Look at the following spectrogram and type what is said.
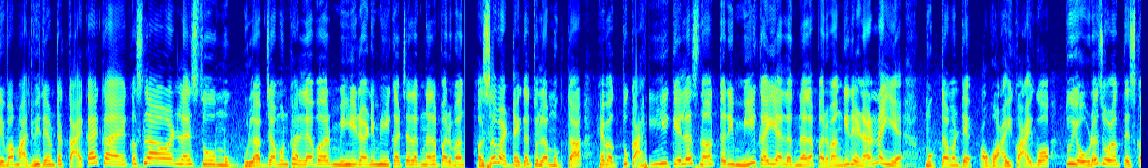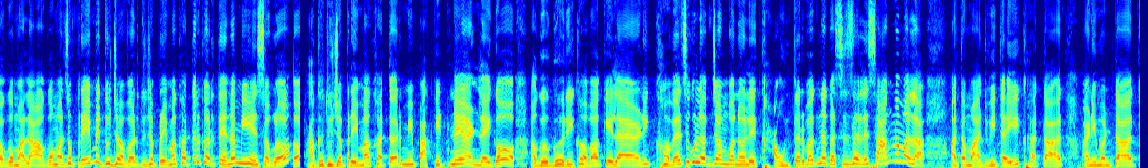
तेव्हा माधवीदाई म्हणतात काय काय काय? कसलं आवडलायस तू? मु- गुलाबजामुन खाल्ल्यावर मिहीर आणि मिहिकाच्या लग्नाला परवानगी असं वाटतंय का तुला मुक्ता? हे बघ तू काहीही केलंस ना तरी मी काही या लग्नाला परवानगी देणार नाही आहे मुक्ता म्हणते अगो आई काय गं? तू एवढंच ओळखतेस का गं मला? अगं माझं प्रेम आहे तुझ्यावर. तुझ्या प्रेमाखातर करते ना मी हे सगळं. अगं तुझ्या प्रेमाखातर मी पाकिट नाही आणलंय ग. अगं घरी खवा केलाय आणि खव्याचे गुलाबजाम बनवले. खाऊन तर बघ ना कसे झाले. सांग ना मला. आता माधवीताई खातात आणि म्हणतात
